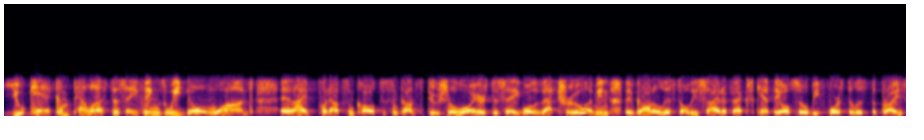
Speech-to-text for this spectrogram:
"You can't compel us to say things we don't want." And I put out some calls to some constitutional lawyers to say, "Well, is that true? I mean, they've got to list all these side effects. Can't they also be forced to list the price?"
